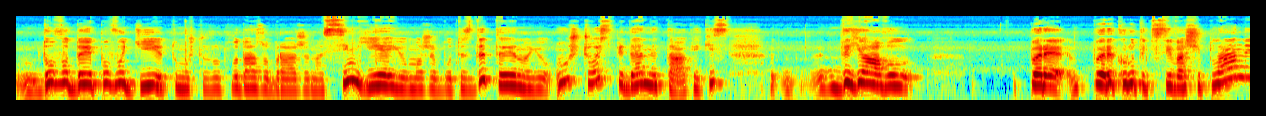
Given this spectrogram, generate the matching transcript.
до води, по воді, тому що тут вода зображена, з сім'єю може бути, з дитиною. Ну, щось піде не так. Якийсь диявол пере, перекрутить всі ваші плани,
